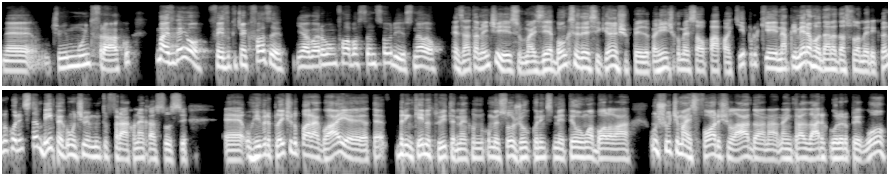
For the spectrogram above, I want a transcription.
né? Um time muito fraco, mas ganhou, fez o que tinha que fazer. E agora vamos falar bastante sobre isso, né, Léo? Exatamente isso. Mas é bom que você dê esse gancho, Pedro, para a gente começar o papo aqui, porque na primeira rodada da Sul-Americana, o Corinthians também pegou um time muito fraco, né, Cassucci? É, o River Plate do Paraguai, é, até brinquei no Twitter, né? Quando começou o jogo, o Corinthians meteu uma bola lá, um chute mais forte lá da, na, na, entrada da área que o goleiro pegou.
